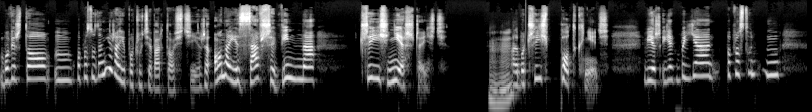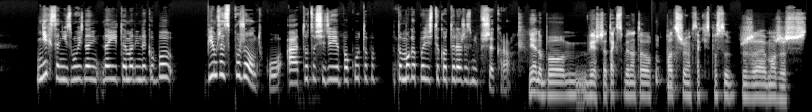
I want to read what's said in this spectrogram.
bo wiesz, to mm, po prostu zaniża jej poczucie wartości, że ona jest zawsze winna czyichś nieszczęść Mhm. albo czyichś potknięć. Wiesz, jakby ja po prostu mm, nie chcę nic mówić na, na jej temat innego, bo wiem, że jest w porządku, a to, co się dzieje wokół, to, to mogę powiedzieć tylko tyle, że jest mi przykro. Nie, no bo wiesz, ja tak sobie na to patrzyłem w taki sposób, że możesz, mo-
